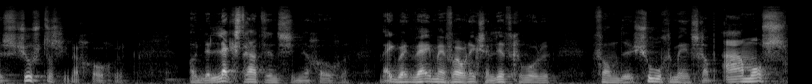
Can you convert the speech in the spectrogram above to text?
Schuster synagoge, en de Lekstraat in de synagoge. Maar ik ben, wij, mijn vrouw en ik, zijn lid geworden van de Schulgemeenschap Amos.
